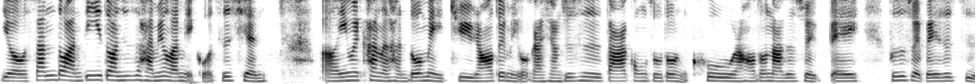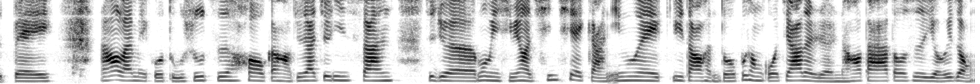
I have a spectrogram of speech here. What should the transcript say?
有三段。第一段就是还没有来美国之前，呃，因为看了很多美剧，然后对美国感想就是大家工作都很酷，然后都拿着水杯，不是水杯是纸杯。然后来美国读书之后，刚好就在旧金山，就觉得莫名其妙的亲切感，因为遇到很多不同国家的人，然后大家都是有一种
